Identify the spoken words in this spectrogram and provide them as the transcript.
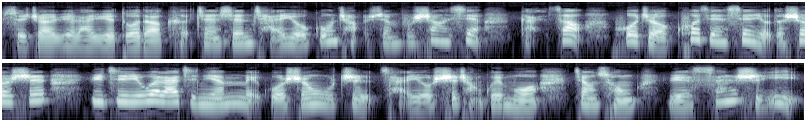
随着越来越多的可再生柴油工厂宣布上线、改造或者扩建现有的设施，预计未来几年，美国生物质柴油市场规模将从约三十亿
